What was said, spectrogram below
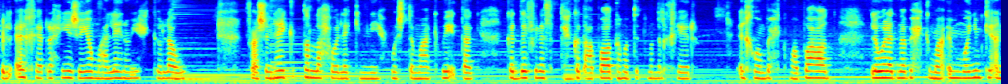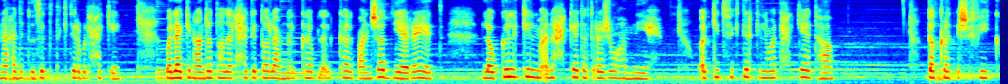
بالآخر رح يجي يوم علينا ويحكوا لو. فعشان هيك تطلع حواليك منيح واجتماعك بيئتك. قد في ناس بتحقد على بعضها ما بتتمنى الخير. إخوان بيحكوا مع بعض الولد ما بيحكي مع أمه يمكن أنا عدت وزدت كتير بالحكي. ولكن عن جد هذا الحكي طالع من القلب للقلب. عن جد يا ريت لو كل كلمة أنا حكيتها تراجعوها منيح. وأكيد في كتير كلمات حكيتها ذكرت إشي فيك.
